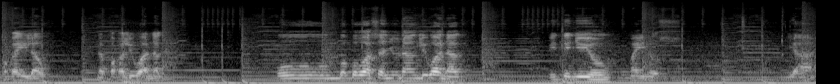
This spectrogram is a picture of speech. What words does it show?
Makailaw. Napakaliwanag. Kung babawasan nyo na ang liwanag, pitin nyo yung minus. Yan.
